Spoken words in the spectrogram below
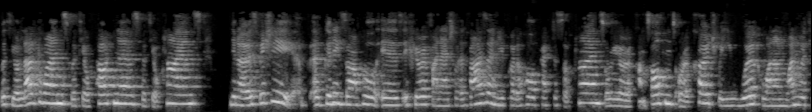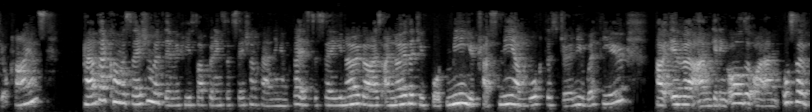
with your loved ones, with your partners, with your clients. You know, especially a good example is if you're a financial advisor and you've got a whole practice of clients or you're a consultant or a coach where you work one on one with your clients have that conversation with them if you start putting succession planning in place to say, you know, guys, I know that you've bought me, you trust me, I've walked this journey with you. However, I'm getting older or I'm also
